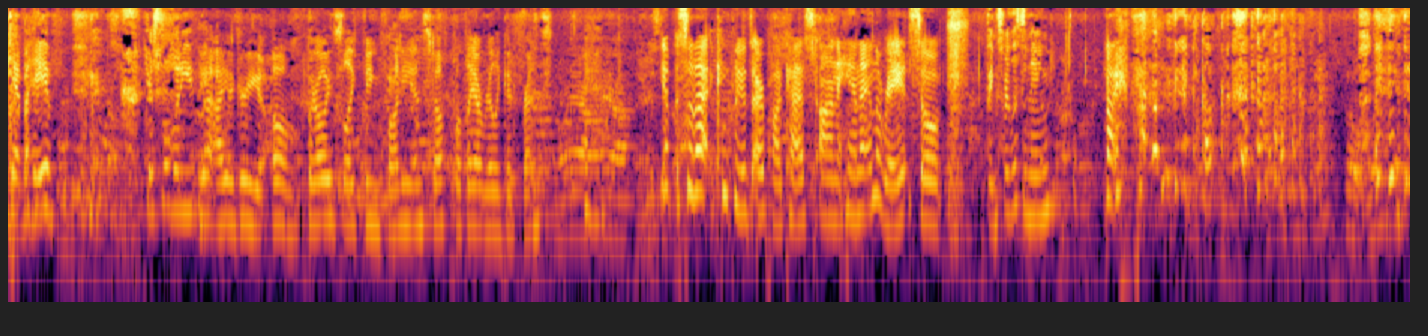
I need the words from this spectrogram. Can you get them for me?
can't behave. Crystal, what do you think? Yeah, I agree. Um, they're always like being funny and stuff, but they are really good friends. yep. So that concludes our podcast on Hannah and Lorraine. So, Thanks for listening. bye.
